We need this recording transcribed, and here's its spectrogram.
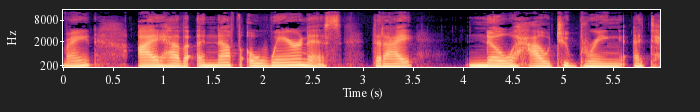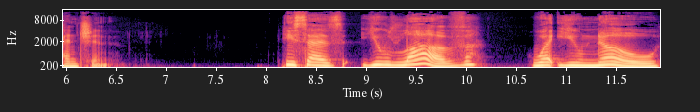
right? I have enough awareness that I know how to bring attention. He says, You love what you know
